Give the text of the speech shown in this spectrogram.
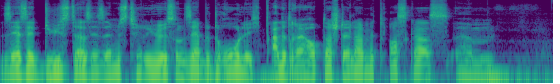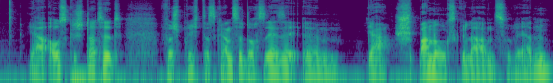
sehr, sehr düster, sehr, sehr mysteriös und sehr bedrohlich. Alle drei Hauptdarsteller mit Oscars ähm, ja, ausgestattet, verspricht das Ganze doch sehr, sehr ähm, ja, spannungsgeladen zu werden.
